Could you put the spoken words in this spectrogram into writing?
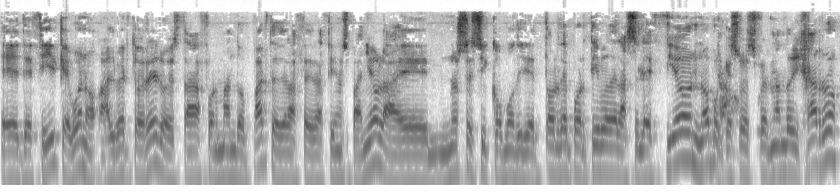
Eh, decir que, bueno, Alberto Herrero está formando parte de la Federación Española, eh, no sé si como director deportivo de la selección, ¿no? Porque eso es Fernando Guijarro,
